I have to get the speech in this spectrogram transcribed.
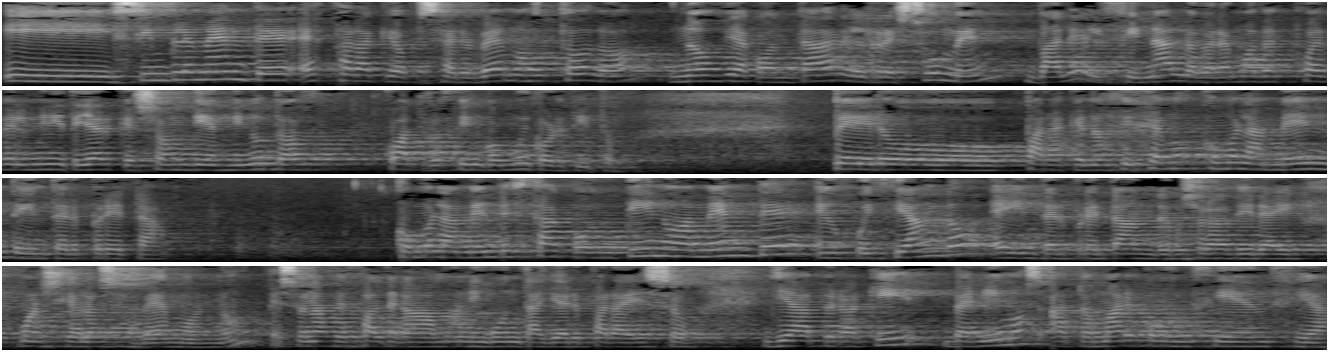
Y simplemente es para que observemos todo. No os voy a contar el resumen, ¿vale? El final lo veremos después del mini taller, que son 10 minutos, 4 o 5, muy cortito. Pero para que nos fijemos cómo la mente interpreta cómo la mente está continuamente enjuiciando e interpretando. Y vosotros diréis, bueno, si ya lo sabemos, ¿no? Eso no hace falta que hagamos ningún taller para eso. Ya, pero aquí venimos a tomar conciencia,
